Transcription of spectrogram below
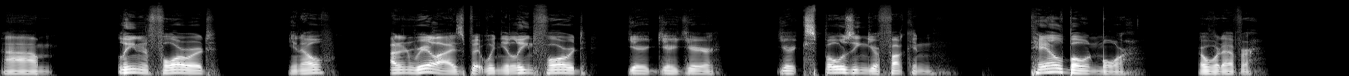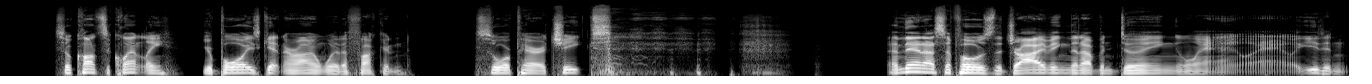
Um, leaning forward, you know, I didn't realize, but when you lean forward, you're you're you're you're exposing your fucking tailbone more, or whatever. So consequently, your boy's getting around with a fucking sore pair of cheeks. and then I suppose the driving that I've been doing, well, well, you didn't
